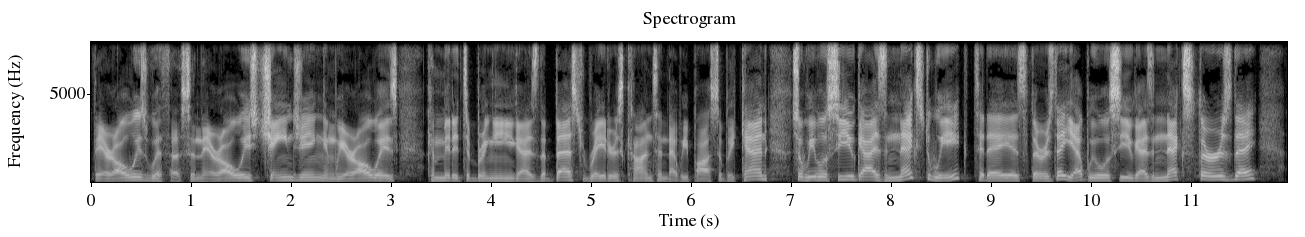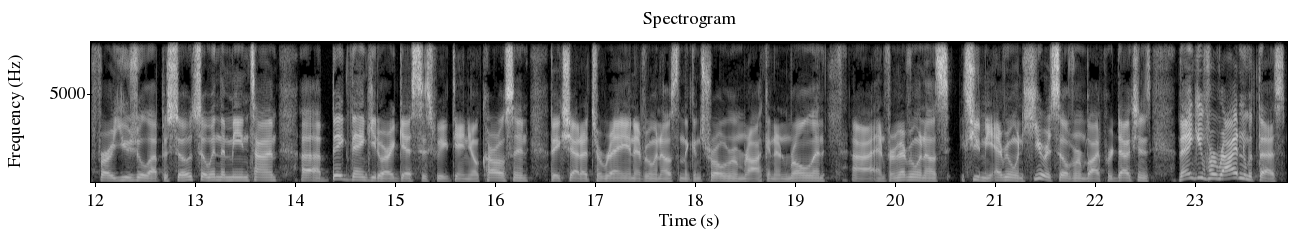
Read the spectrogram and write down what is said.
they're always with us, and they are always changing, and we are always committed to bringing you guys the best Raiders content that we possibly can. So we will see you guys next week. Today is Thursday. Yep, we will see you guys next Thursday for our usual episode. So in the meantime, uh, a big thank you to our guest this week, Daniel. Carlson. Big shout out to Ray and everyone else in the control room, rocking and rolling. Uh, and from everyone else, excuse me, everyone here at Silver and Black Productions, thank you for riding with us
